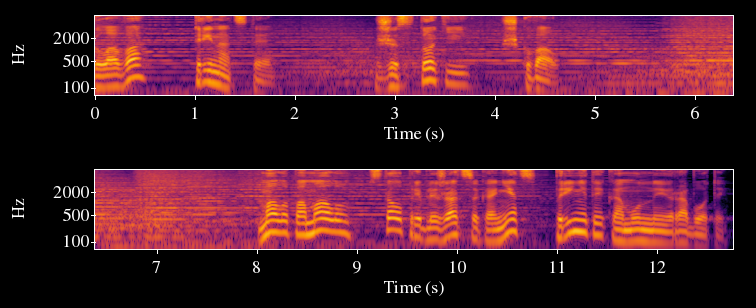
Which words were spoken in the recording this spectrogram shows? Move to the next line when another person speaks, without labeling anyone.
Глава 13. Жестокий шквал. Мало-помалу стал приближаться конец принятой коммунной работы.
